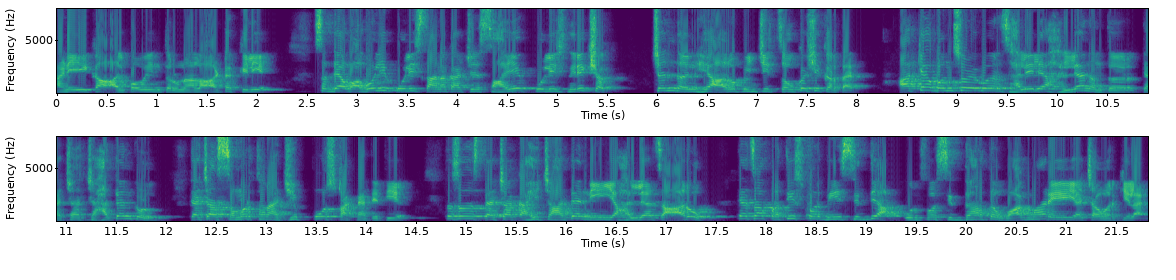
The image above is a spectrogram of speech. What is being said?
आणि एका अल्पवयीन तरुणाला अटक केली आहे सध्या वाघोली पोलीस स्थानकाचे सहाय्यक पोलीस निरीक्षक चंदन हे आरोपींची चौकशी करतायत. आक्या बनसोळेवर झालेल्या हल्ल्यानंतर त्याच्या चाहत्यांकडून त्याच्या समर्थनाची पोस्ट टाकण्यात येते. तसंच त्याच्या काही चाहत्यांनी या हल्ल्याचा आरोप त्याचा प्रतिस्पर्धी सिद्ध्या उर्फ सिद्धार्थ वाघमारे याच्यावर केलाय.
